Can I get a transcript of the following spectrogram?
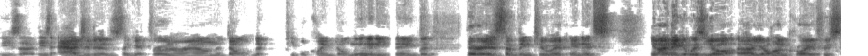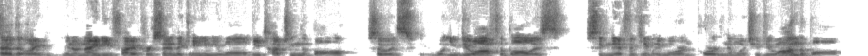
these uh, these adjectives that get thrown around that don't that people claim don't mean anything, but there is something to it, and it's you know, I think it was uh, Johan Cruyff who said that like you know, 95% of the game you won't be touching the ball, so it's what you do off the ball is significantly more important than what you do on the ball,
